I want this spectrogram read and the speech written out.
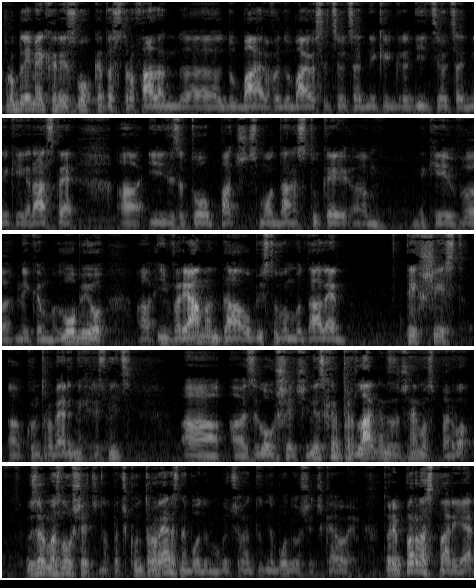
problem je, ker je zvok katastrofalen. Uh, Dubaj, v Dubaju se cel cel nekaj gradi, cel cel nekaj raste uh, in zato pač smo danes tukaj um, nekje v nekem lobiju. Uh, in verjamem, da v bistvu vam bo dale teh šest uh, kontroverznih resnic uh, uh, zelo všeč. In jaz kar predlagam, da začnemo s prvo, oziroma zelo všeč. No, pač kontroverzne bodo, mogoče vam tudi ne bodo všeč, kaj vem. Torej, prva stvar je,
